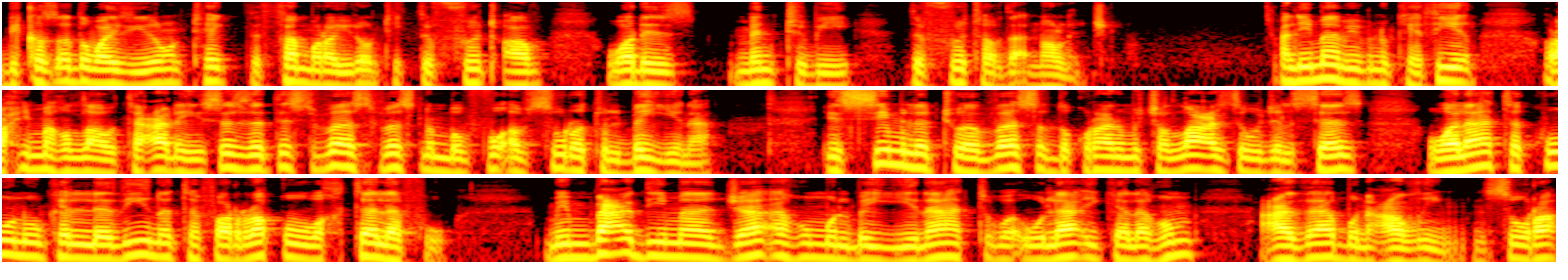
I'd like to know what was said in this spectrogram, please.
because otherwise you don't take the thamra, you don't take the fruit of what is meant to be the fruit of that knowledge. Al Imam Ibn Kathir, rahimahullah ta'ala, he says that this verse, verse number 4 of Surah Al Bayyinah, is similar to a verse of the Quran in which Allah Azza wa says, وَلَا تَكُونُوا كَالَّذِينَ تَفَرَّقُوا وَاخْتَلَفُوا من بعد ما جاءهم البينات وأولئك لهم عذاب عظيم in Surah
